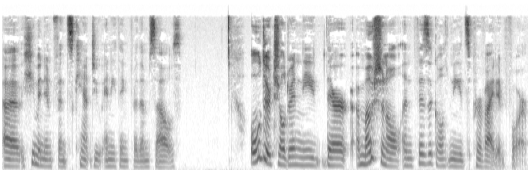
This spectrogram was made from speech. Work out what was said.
Uh, human infants can't do anything for themselves. Older children need their emotional and physical needs provided for.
